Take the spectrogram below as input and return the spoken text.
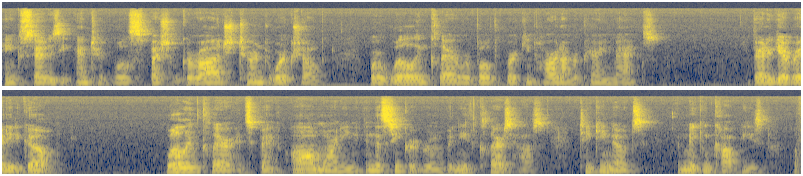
Hank said as he entered Will's special garage turned workshop, where Will and Claire were both working hard on repairing Max. You better get ready to go. Will and Claire had spent all morning in the secret room beneath Claire's house, taking notes and making copies of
